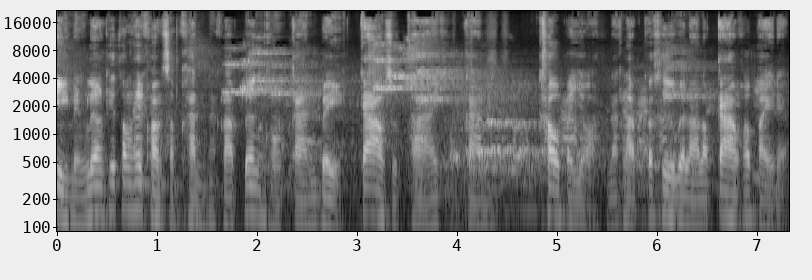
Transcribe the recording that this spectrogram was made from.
อีกหนึ่งเรื่องที่ต้องให้ความสำคัญนะครับ เรื่องของการเบรกก้าวสุดท้ายของการเข้าไปหยอดนะครับ ก็คือเวลาเราก้าวเข้าไปเนี่ย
